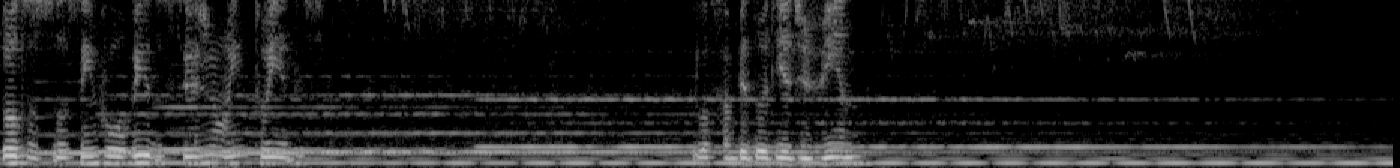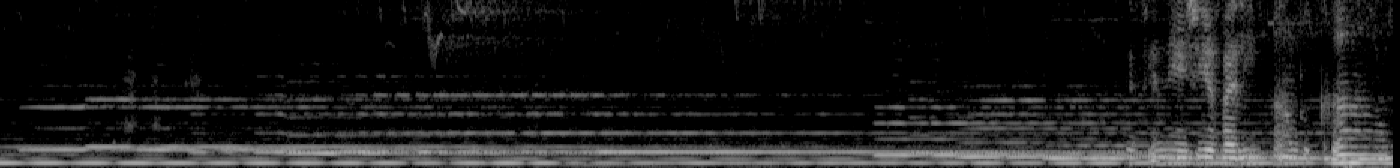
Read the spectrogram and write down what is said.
todos os envolvidos sejam intuídos pela sabedoria divina. Essa energia vai limpando o campo.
